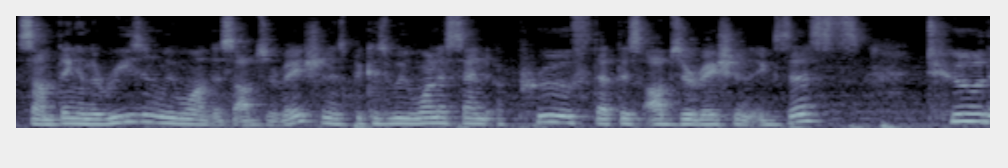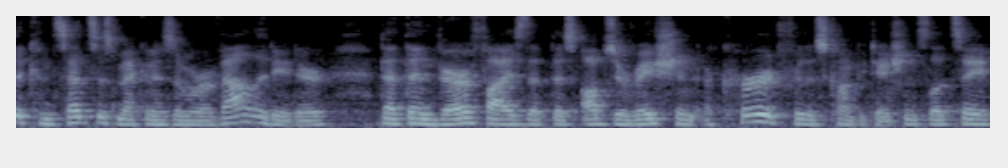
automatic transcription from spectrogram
something. And the reason we want this observation is because we want to send a proof that this observation exists to the consensus mechanism or a validator that then verifies that this observation occurred for this computation. So let's say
